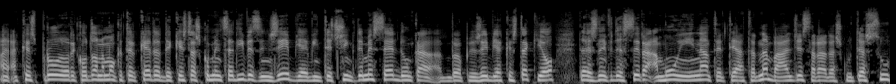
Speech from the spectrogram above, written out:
Eh, che spro ricordiamo che di questa scomenzative in Zebia il 25 di Messel dunque proprio Zebia che sta qui da snef di sera a Moina del Teatro Navalge sarà da ascoltare su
